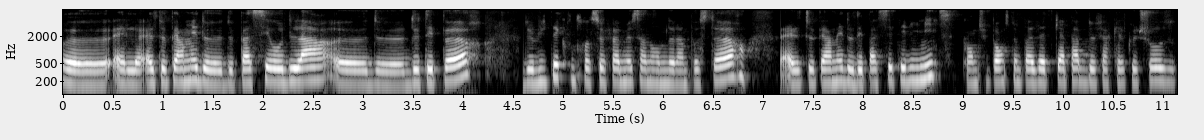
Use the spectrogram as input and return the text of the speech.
Euh, elle, elle, te permet de, passer au-delà euh, de, tes peurs, de lutter contre ce fameux syndrome de l'imposteur. Elle te permet de dépasser tes limites. Quand tu penses ne pas être capable de faire quelque chose,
